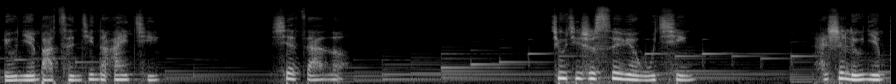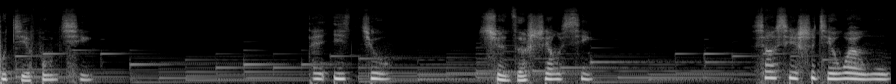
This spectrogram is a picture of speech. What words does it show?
流年把曾经的爱情卸载了。究竟是岁月无情，还是流年不解风情？但依旧选择相信，相信世间万物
